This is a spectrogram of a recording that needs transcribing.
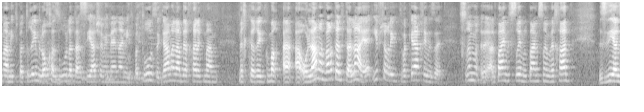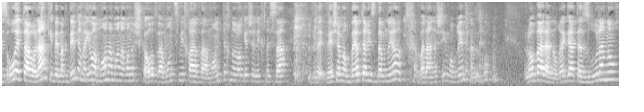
מהמתפטרים לא חזרו לתעשייה שממנה הם התפטרו, זה גם עלה בחלק מהמחקרים. כלומר, העולם עבר טלטלה, אי אפשר להתווכח עם זה. 2020, 2021, זעזעו את העולם, כי במקביל גם היו המון המון המון השקעות והמון צמיחה והמון טכנולוגיה שנכנסה, ויש שם הרבה יותר הזדמנויות, אבל האנשים אומרים, לא בא לנו, רגע, תעזרו לנו.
